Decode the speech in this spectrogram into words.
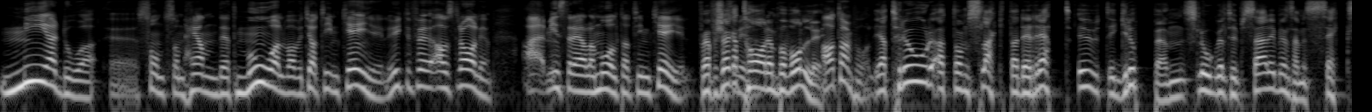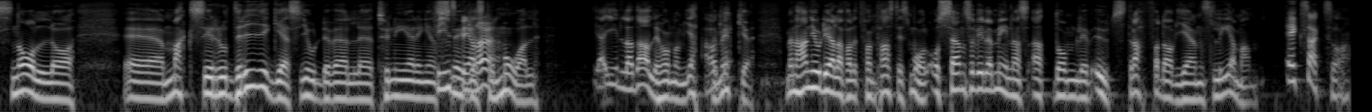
mer då eh, sånt som hände, ett mål, vad vet jag, Team Cahill. Hur gick det för Australien? Ah, jag minns det där jävla målet av Team Cahill. Får jag försöka ta den på volley? Ja, ta den på volley. Jag tror att de slaktade rätt ut i gruppen, slog väl typ Serbien med 6-0 och eh, Maxi Rodriguez gjorde väl eh, turneringens fin snyggaste spelare. mål jag gillade aldrig honom jättemycket. Okay. Men han gjorde i alla fall ett fantastiskt mål. Och sen så vill jag minnas att de blev utstraffade av Jens Lehmann. Exakt så.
